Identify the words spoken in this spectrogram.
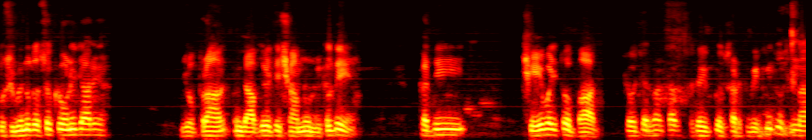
ਤੁਸੀਂ ਮੈਨੂੰ ਦੱਸੋ ਕਿਉਂ ਨਹੀਂ ਜਾ ਰਿਹਾ? ਜੋ ਪੰਜਾਬ ਦੇ ਵਿੱਚ ਸ਼ਾਮ ਨੂੰ ਨਿਕਲਦੇ ਆ ਕਦੀ 6 ਵਜੇ ਤੋਂ ਬਾਅਦ ਚੋਚਰਬਨ ਸਾਹਿਬ ਕਦੇ ਕੋਈ ਸੜਕ ਵੇਖੀ ਤੁਸੀਂ? ਨਾ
